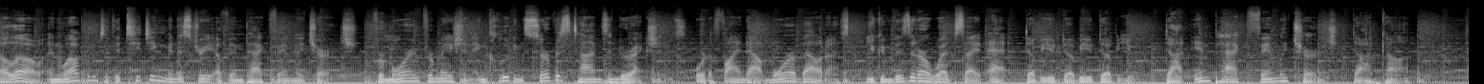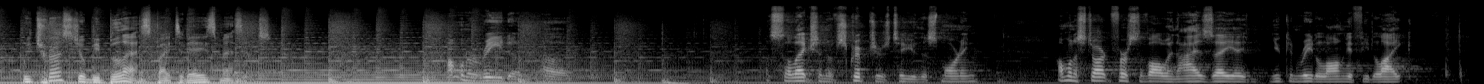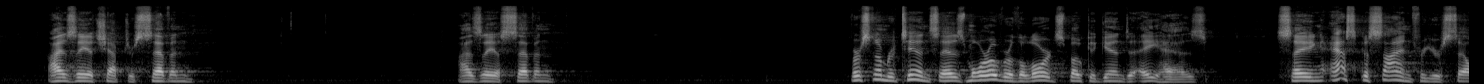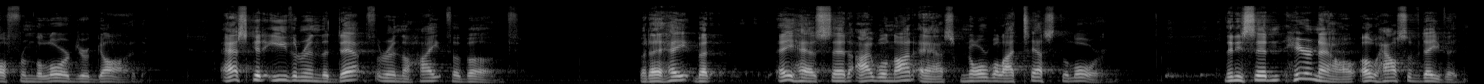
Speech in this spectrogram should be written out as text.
Hello, and welcome to the teaching ministry of Impact Family Church. For more information, including service times and directions, or to find out more about us, you can visit our website at www.impactfamilychurch.com. We trust you'll be blessed by today's message. I want to read a, a, a selection of scriptures to you this morning. I want to start, first of all, in Isaiah. You can read along if you'd like. Isaiah chapter 7. Isaiah 7. Verse number 10 says, Moreover, the Lord spoke again to Ahaz, saying, Ask a sign for yourself from the Lord your God. Ask it either in the depth or in the height above. But Ahaz said, I will not ask, nor will I test the Lord. Then he said, Hear now, O house of David.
